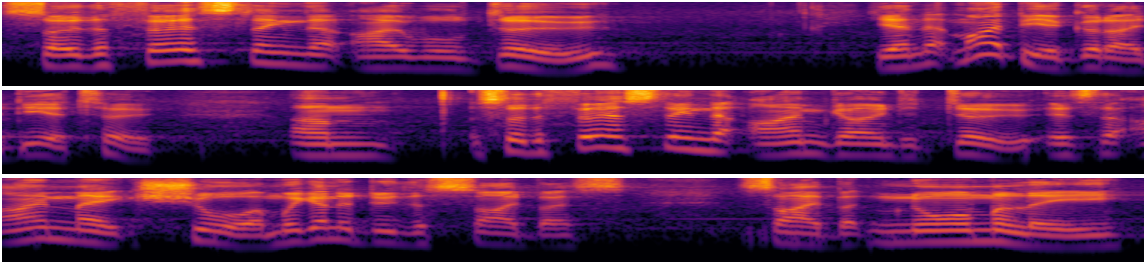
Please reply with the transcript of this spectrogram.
So, the first thing that I will do, yeah, and that might be a good idea too. Um, so, the first thing that I'm going to do is that I make sure, and we're going to do this side by side, but normally,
